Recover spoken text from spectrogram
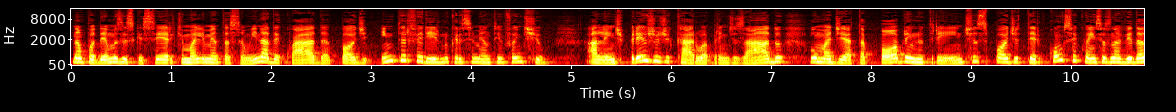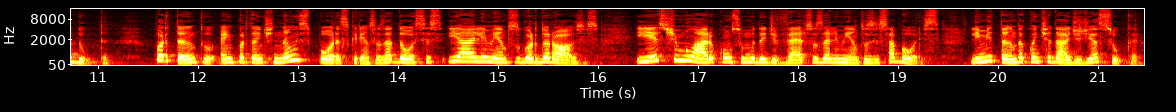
Não podemos esquecer que uma alimentação inadequada pode interferir no crescimento infantil. Além de prejudicar o aprendizado, uma dieta pobre em nutrientes pode ter consequências na vida adulta. Portanto, é importante não expor as crianças a doces e a alimentos gordurosos e estimular o consumo de diversos alimentos e sabores, limitando a quantidade de açúcar.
